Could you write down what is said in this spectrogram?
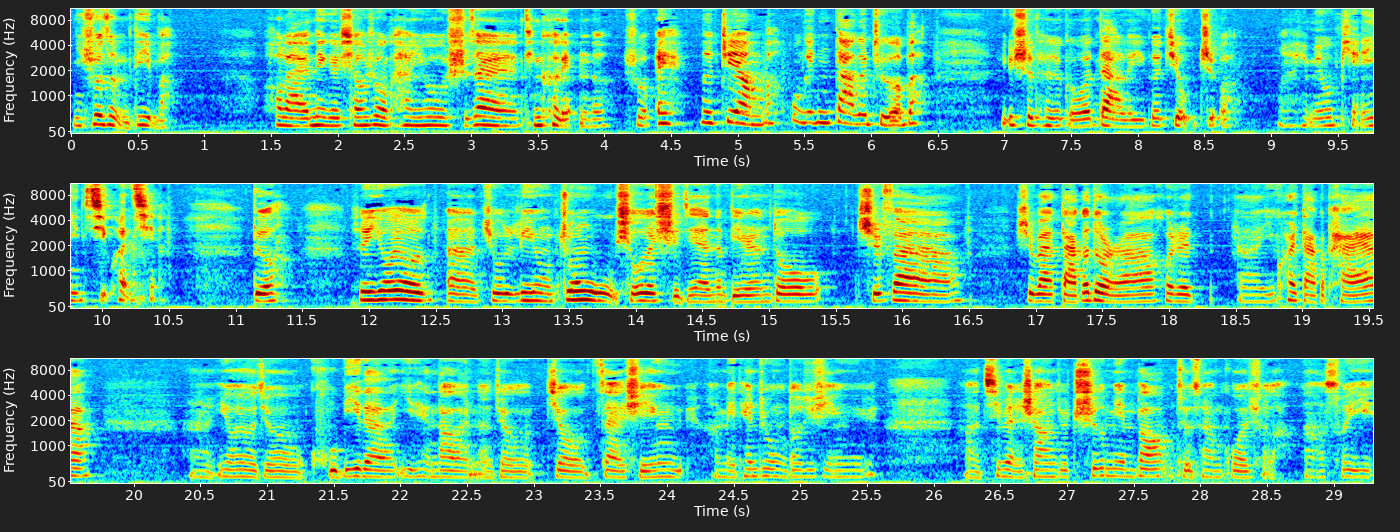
你说怎么地吧？后来那个销售看又实在挺可怜的，说：“哎，那这样吧，我给你打个折吧。”于是他就给我打了一个九折，啊，也没有便宜几块钱。得，所以悠悠呃就利用中午午休的时间，那别人都吃饭啊，是吧？打个盹儿啊，或者嗯一块打个牌啊，嗯，悠悠就苦逼的一天到晚的就就在学英语啊，每天中午都去学英语。啊，基本上就吃个面包就算过去了啊，所以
